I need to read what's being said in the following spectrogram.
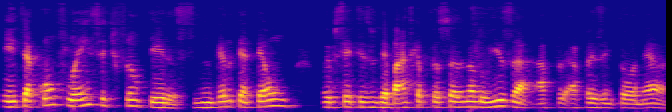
entre a confluência de fronteiras. Se não me engano, tem até um, um epicentrismo debate que a professora Ana Luísa ap apresentou, né?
